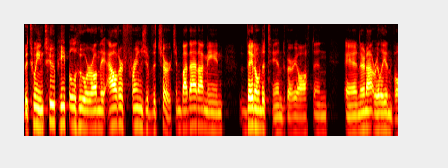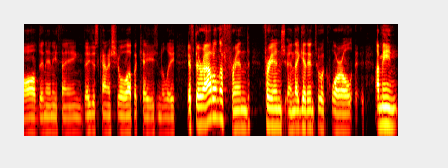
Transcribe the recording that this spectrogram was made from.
between two people who are on the outer fringe of the church, and by that I mean they don't attend very often and they're not really involved in anything, they just kind of show up occasionally. If they're out on the friend, fringe and they get into a quarrel, I mean,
